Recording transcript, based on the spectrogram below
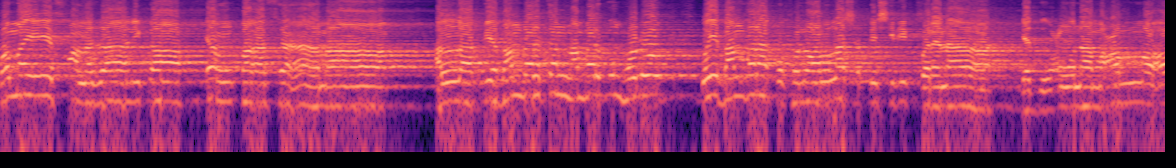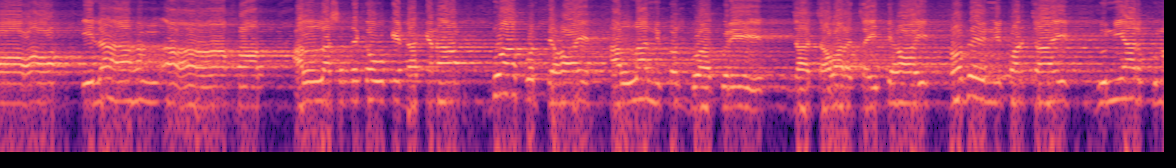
ومن يفعل ذلك يلقى أثاما আল্লাহ প্রিয় বান্দার চার নাম্বার গুণ হলো ওই বান্দারা কখনো আল্লাহর সাথে শিরিক করে না। আল্লাহর সাথে কাউকে ডাকে না। দোয়া করতে হয় আল্লাহ নিকট দোয়া করে। যা চাওয়ার চাইতে হয়, রবের নিকট চাই। দুনিয়ার কোন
